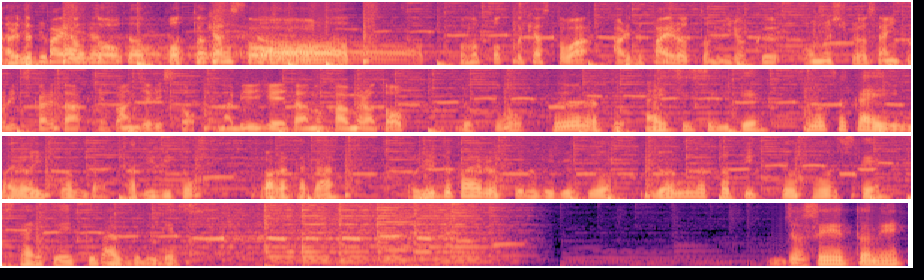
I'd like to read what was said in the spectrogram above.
アルドパイロットポッドキャストこのポッドキャストはアルドパイロットの魅力面白さに取りつかれたエヴァンジェリストナビゲーターの川村とロックをこよなく愛しすぎてその世界に迷い込んだ旅人我が田がオリルドパイロットの魅力をいろんなトピックを通して伝えていく番組です女性とね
